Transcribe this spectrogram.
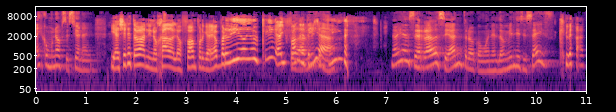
Hay como una obsesión ahí. Y ayer estaban enojados los fans porque habían perdido, ¿qué? ¿Hay fans de Stranger Things? ¿No habían cerrado ese antro como en el 2016? Claro.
